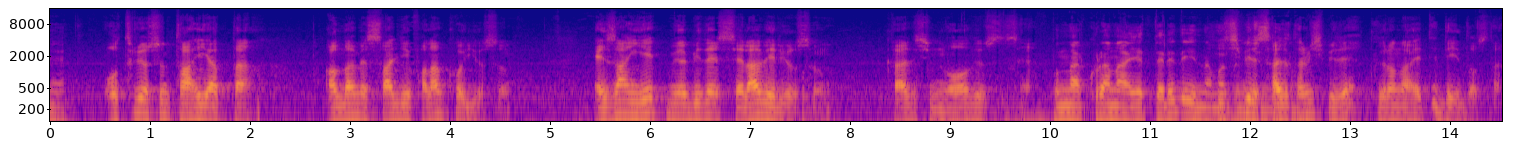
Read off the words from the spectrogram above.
Evet. Oturuyorsun tahiyatta. Allahümme salli falan koyuyorsun. Ezan yetmiyor bir de selam veriyorsun. Kardeşim ne oluyorsun sen? Bunlar Kur'an ayetleri değil namazın Hiçbiri saydıklarım hiçbiri Kur'an ayeti değil dostlar.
